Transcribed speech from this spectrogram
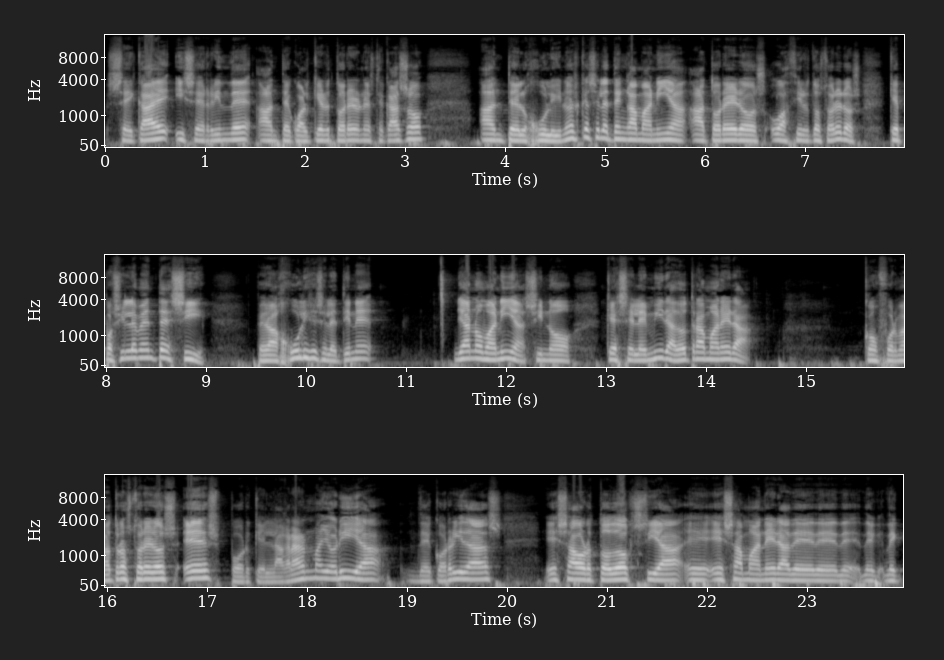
se cae y se rinde ante cualquier torero, en este caso, ante el Juli. No es que se le tenga manía a toreros o a ciertos toreros, que posiblemente sí, pero a Juli si se le tiene ya no manía, sino que se le mira de otra manera conforme a otros toreros es porque en la gran mayoría de corridas esa ortodoxia, eh, esa manera de, de- de-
